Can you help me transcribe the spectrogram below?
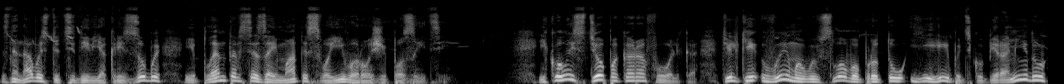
З ненавистю цідив я крізь зуби і плентався займати свої ворожі позиції. І коли Стьопа Карафолька тільки вимовив слово про ту єгипетську піраміду,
